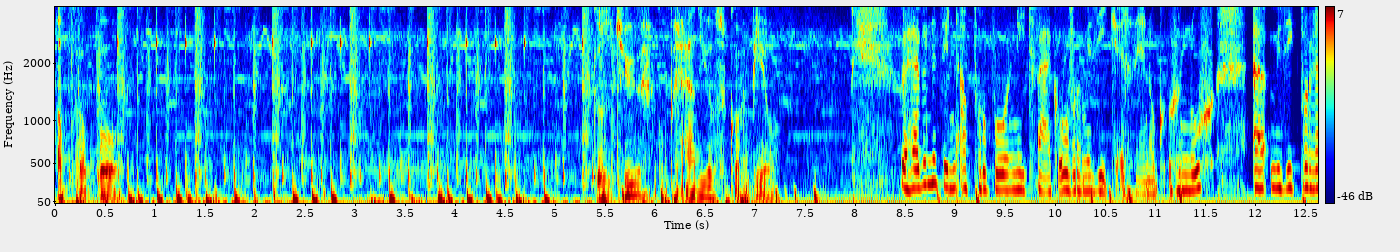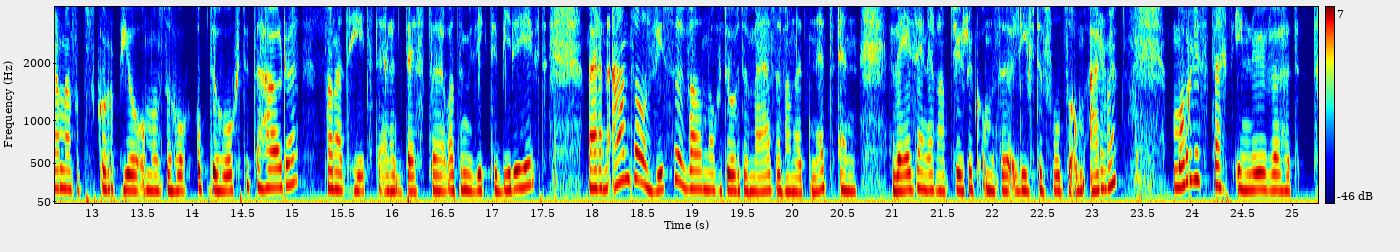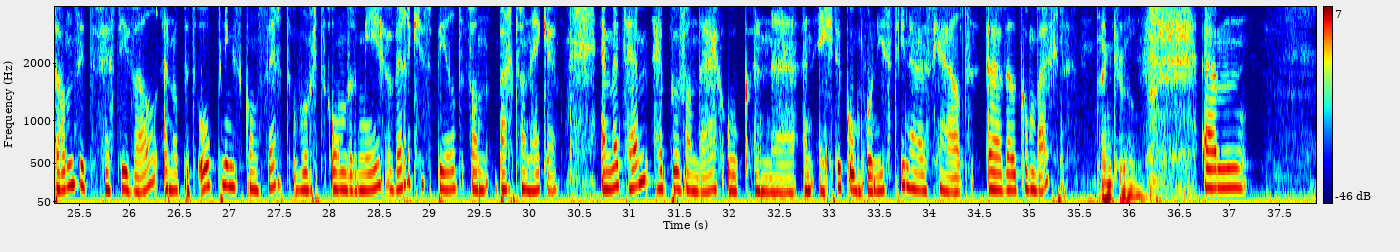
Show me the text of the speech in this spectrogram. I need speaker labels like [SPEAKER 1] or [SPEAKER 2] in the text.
[SPEAKER 1] Apropos. Cultuur op Radio Scorpio.
[SPEAKER 2] We hebben het in apropos niet vaak over muziek. Er zijn ook genoeg uh, muziekprogramma's op Scorpio om ons de op de hoogte te houden van het heetste en het beste wat de muziek te bieden heeft. Maar een aantal vissen vallen nog door de mazen van het net en wij zijn er natuurlijk om ze liefdevol te omarmen. Morgen start in Leuven het Transit Festival en op het openingsconcert wordt onder meer werk gespeeld van Bart van Hekken. En met hem hebben we vandaag ook een, uh, een echte componist in huis gehaald. Uh, welkom Bart.
[SPEAKER 3] Dank u wel.
[SPEAKER 2] Um,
